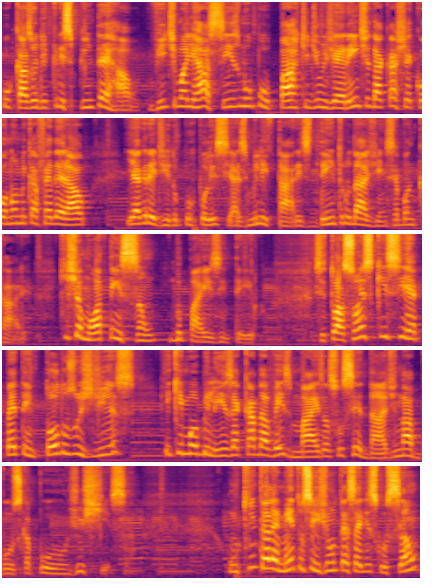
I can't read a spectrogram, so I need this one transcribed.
o caso de Crispim Terral, vítima de racismo por parte de um gerente da Caixa Econômica Federal e agredido por policiais militares dentro da agência bancária, que chamou a atenção do país inteiro. Situações que se repetem todos os dias e que mobiliza cada vez mais a sociedade na busca por justiça. Um quinto elemento se junta a essa discussão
